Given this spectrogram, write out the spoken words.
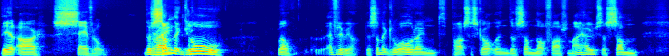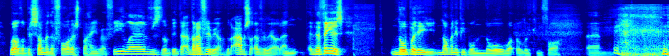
There are several. There's some that grow. Well, everywhere. There's some that grow all around parts of Scotland. There's some not far from my house. There's some, well, there'll be some in the forest behind where Fee lives. There'll be they're everywhere. They're absolutely everywhere. And the thing is, nobody, not many people know what they're looking for. Um,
